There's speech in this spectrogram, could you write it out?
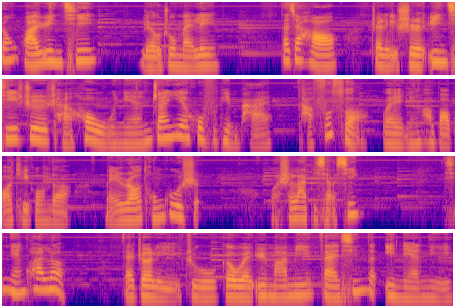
升华孕期，留住美丽。大家好，这里是孕期至产后五年专业护肤品牌卡夫索为您和宝宝提供的每日儿童故事。我是蜡笔小新，新年快乐！在这里祝各位孕妈咪在新的一年里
